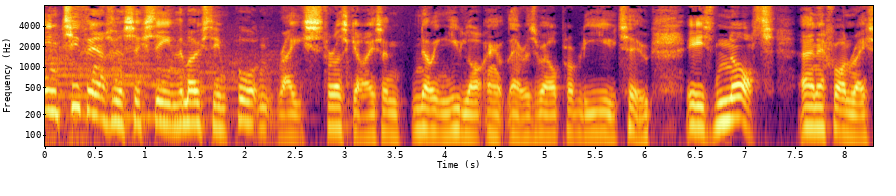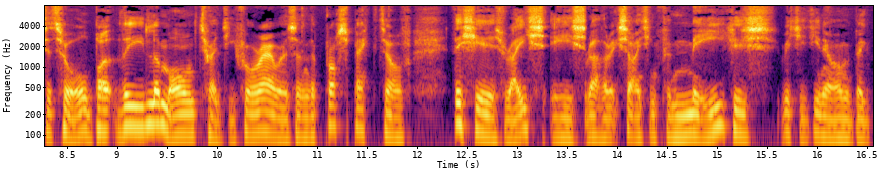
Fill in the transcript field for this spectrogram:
In 2016, the most important race for us guys, and knowing you lot out there as well, probably you too, is not an F1 race at all, but the Le Mans 24 Hours. And the prospect of this year's race is rather exciting for me, because, Richard, you know I'm a big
